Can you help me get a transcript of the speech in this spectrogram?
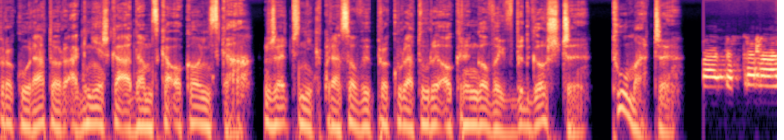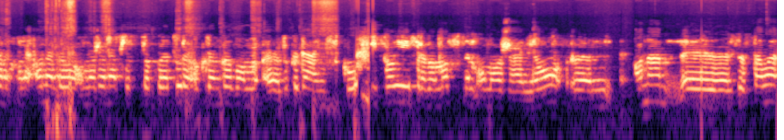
Prokurator Agnieszka Adamska-Okońska, rzecznik prasowy prokuratury okręgowej w Bydgoszczy, tłumaczy. Ona była umorzona przez prokuraturę okręgową e, w Gdańsku i po jej prawomocnym umorzeniu ona y, została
